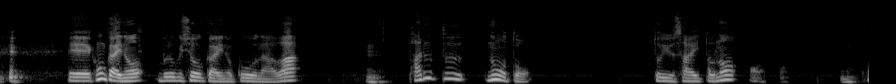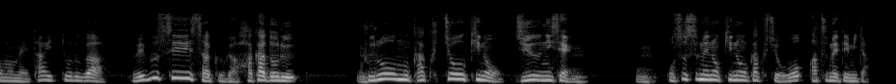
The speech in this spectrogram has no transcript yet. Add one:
えー今回のブログ紹介のコーナーは、うんパルプノートというサイトの、うんこのね、タイトルが、ウェブ制作がはかどる、うん Chrome 拡張機能12選、うんうんおすすめの機能拡張を集めてみた。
